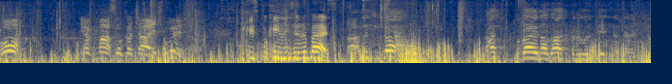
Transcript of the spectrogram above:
О, як масло качає, чуєш? Такий спокійний жеребець. Так. Іди сюди. Нас туди і назад прилетиться через все.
